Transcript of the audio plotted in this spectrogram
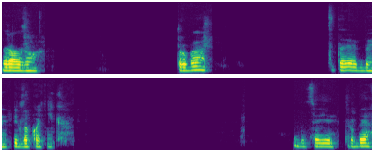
Зразу труба. Це якби підлокотник. І До цієї труби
